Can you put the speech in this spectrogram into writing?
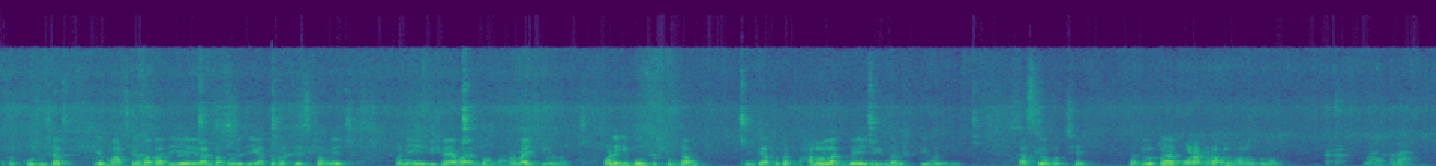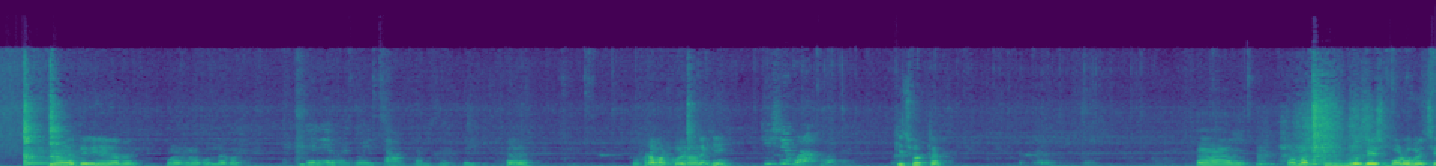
অর্থাৎ কচু শাককে মাছের মাথা দিয়ে রান্না করলে যে এতটা টেস্ট হবে মানে এই বিষয়ে আমার একদম ধারণাই ছিল না। অনেকে বলতে শুনতাম কিন্তু এতটা ভালো লাগবে এটা কিন্তু আমি সত্যি ভাবিনি। আজকেও হচ্ছে। তা দুটো বড়া ঠড়া হলে ভালো হতো। হ্যাঁ, দেরি হয়ে যাবে বড়া ঠড়া করলে আবার। হ্যাঁ। তো ফটাফট করে নাও নাকি? কিছু একটা। আর আমার চুলগুলো বেশ বড় হয়েছে,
